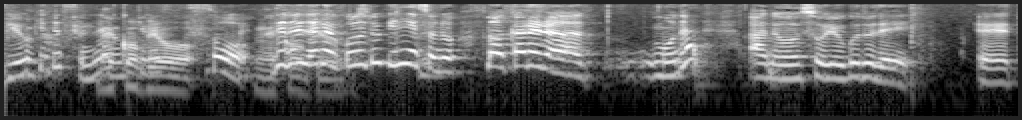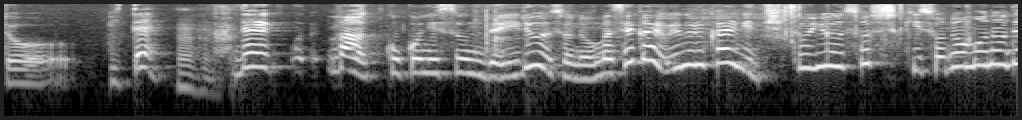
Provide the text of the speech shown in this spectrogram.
病気ですね。猫病。そう。でねだからこの時にその、まあ、彼らもねあのそういうことで、えー、といて、で、まあ、ここに住んでいるその、まあ、世界ウイグル会議という組織そのもので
